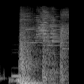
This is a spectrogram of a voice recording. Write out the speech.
His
